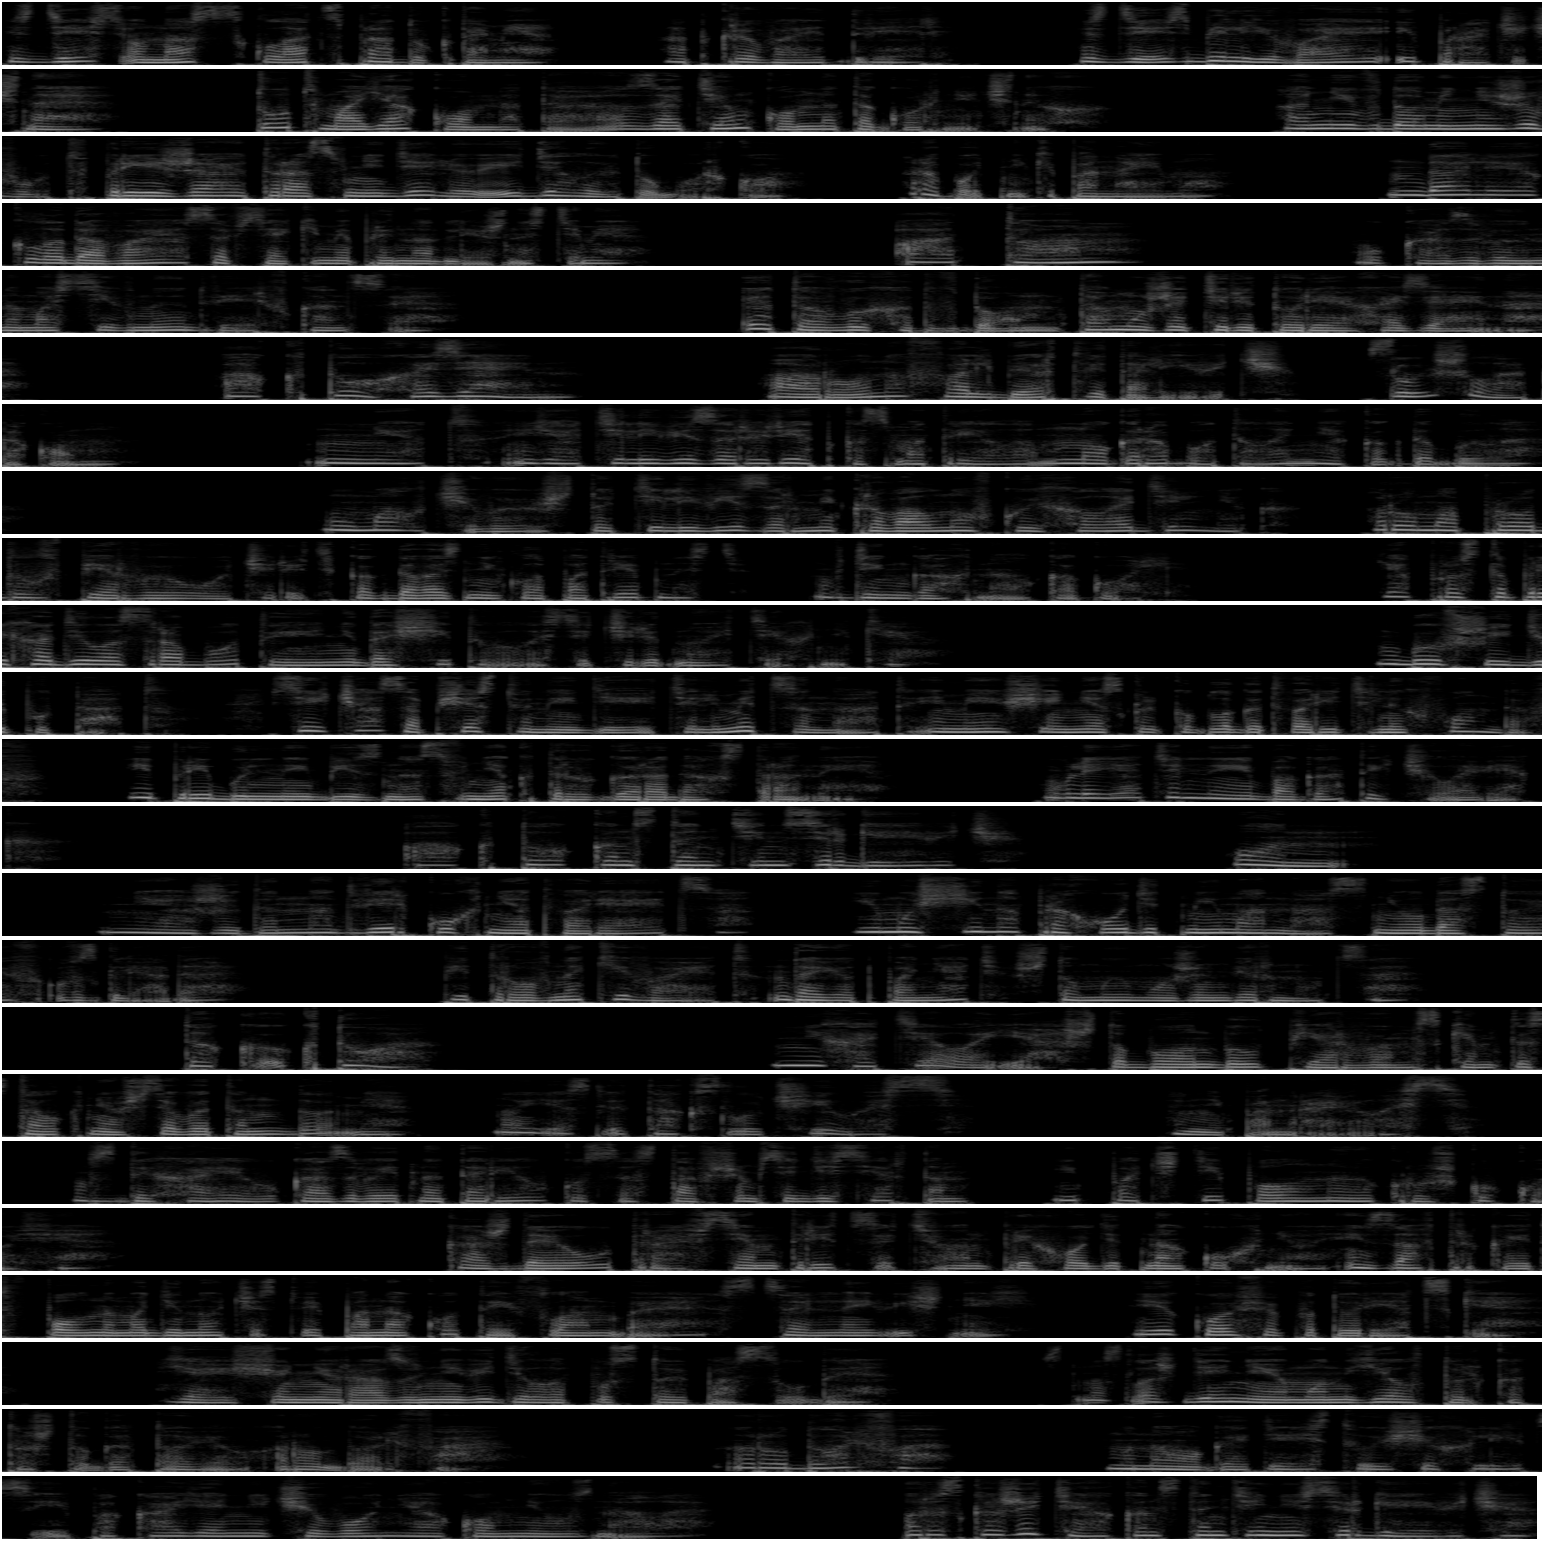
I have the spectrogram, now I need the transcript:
Здесь у нас склад с продуктами. Открывает дверь. Здесь бельевая и прачечная. Тут моя комната, затем комната горничных. Они в доме не живут, приезжают раз в неделю и делают уборку. Работники по найму. Далее кладовая со всякими принадлежностями. А там... Указываю на массивную дверь в конце. Это выход в дом, там уже территория хозяина. А кто хозяин? Аронов Альберт Витальевич. Слышала о таком? Нет, я телевизор редко смотрела, много работала, некогда было. Умалчиваю, что телевизор, микроволновку и холодильник Рома продал в первую очередь, когда возникла потребность в деньгах на алкоголь. Я просто приходила с работы и не досчитывалась очередной техники. Бывший депутат, сейчас общественный деятель, меценат, имеющий несколько благотворительных фондов, и прибыльный бизнес в некоторых городах страны. Влиятельный и богатый человек. «А кто Константин Сергеевич?» «Он...» Неожиданно дверь кухни отворяется, и мужчина проходит мимо нас, не удостоив взгляда. Петровна кивает, дает понять, что мы можем вернуться. «Так кто?» Не хотела я, чтобы он был первым, с кем ты столкнешься в этом доме, но если так случилось... Не понравилось. Вздыхая, указывает на тарелку с оставшимся десертом и почти полную кружку кофе. Каждое утро в 7.30 он приходит на кухню и завтракает в полном одиночестве панакота и фламбе с цельной вишней и кофе по-турецки. Я еще ни разу не видела пустой посуды. С наслаждением он ел только то, что готовил Рудольфа. Рудольфа? Много действующих лиц, и пока я ничего ни о ком не узнала. Расскажите о Константине Сергеевиче.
